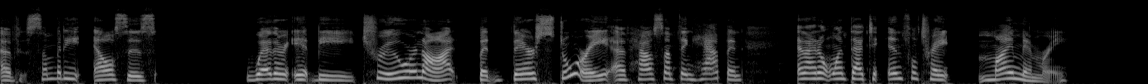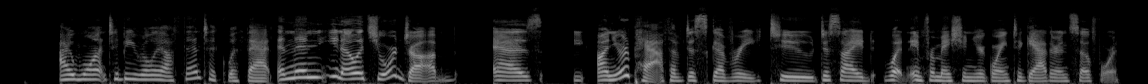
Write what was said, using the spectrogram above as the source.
of somebody else's, whether it be true or not, but their story of how something happened. And I don't want that to infiltrate my memory. I want to be really authentic with that. And then, you know, it's your job as on your path of discovery to decide what information you're going to gather and so forth.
